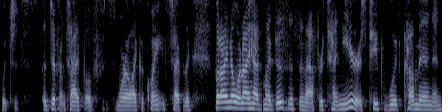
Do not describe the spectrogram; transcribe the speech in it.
which it's a different type of it's more like acquaintance type of thing. But I know when I had my business in that for 10 years, people would come in and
